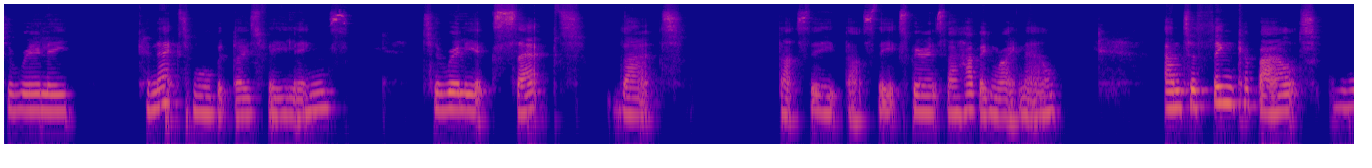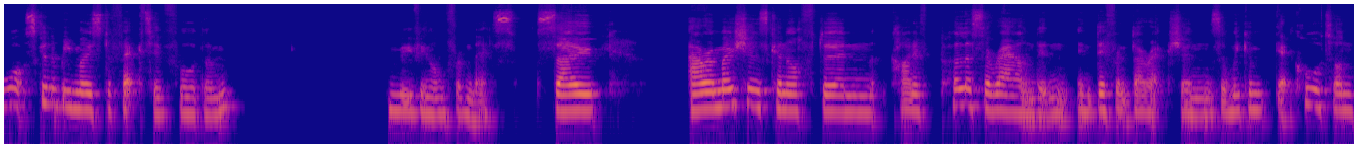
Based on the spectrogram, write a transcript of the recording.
to really connect more with those feelings, to really accept that that's the that's the experience they're having right now and to think about what's going to be most effective for them moving on from this. So, our emotions can often kind of pull us around in, in different directions, and we can get caught on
